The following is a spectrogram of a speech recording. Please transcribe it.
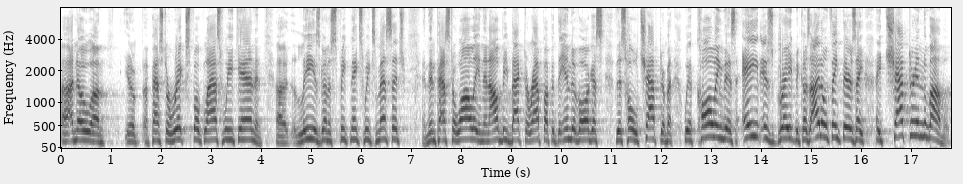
uh, I know um, you know, uh, Pastor Rick spoke last weekend, and uh, Lee is going to speak next week's message, and then Pastor Wally, and then I'll be back to wrap up at the end of August this whole chapter. But we're calling this Eight is Great because I don't think there's a, a chapter in the Bible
